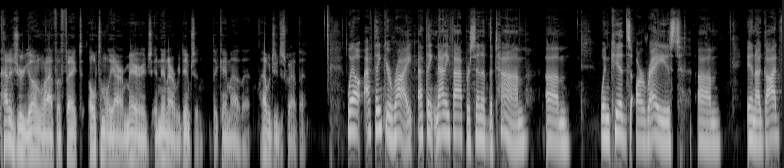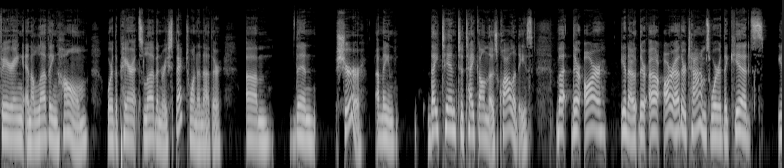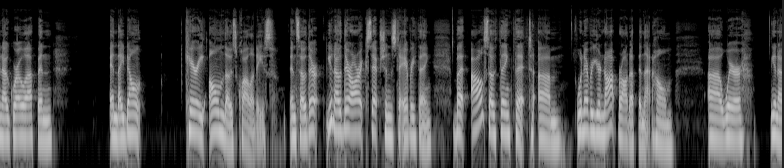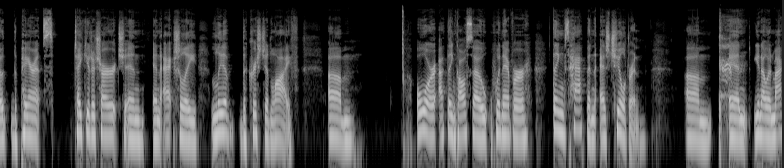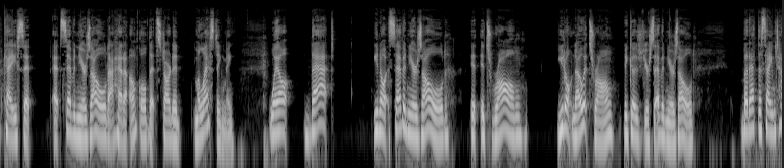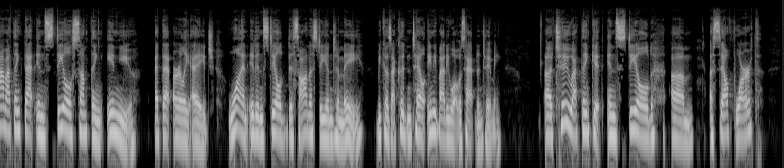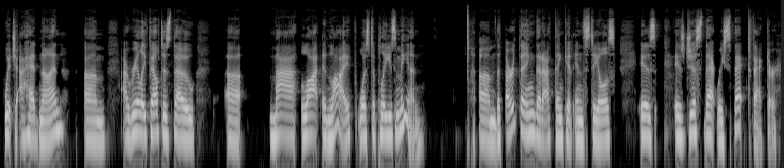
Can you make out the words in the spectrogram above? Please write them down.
how did your young life affect ultimately our marriage and then our redemption that came out of that? How would you describe that? Well, I think you're right. I think 95% of the time, um, when kids are raised um, in a God fearing and a loving home where the parents love and respect one another, um, then sure. I mean, they tend to take on those qualities. But there are, you know, there are, are other times where the kids, you know, grow up and and they don't carry on those qualities. And so there, you know, there are exceptions to everything. But I also think that um, whenever you're not brought up in that home uh, where, you know, the parents take you to church and and actually live the Christian life, um, or I think also whenever things happen as children, um, and you know, in my case, at at seven years old, I had an uncle that started molesting me. Well, that, you know, at seven years old, it, it's wrong. You don't know it's wrong because you're seven years old. But at the same time, I think that instills something in you at that early age. One, it instilled dishonesty into me because I couldn't tell anybody what was happening to me. Uh, two, I think it instilled um, a self worth, which I had none. Um, I really felt as though uh, my lot in life was to please men. Um, the third thing that I think it instills is is just that respect factor,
